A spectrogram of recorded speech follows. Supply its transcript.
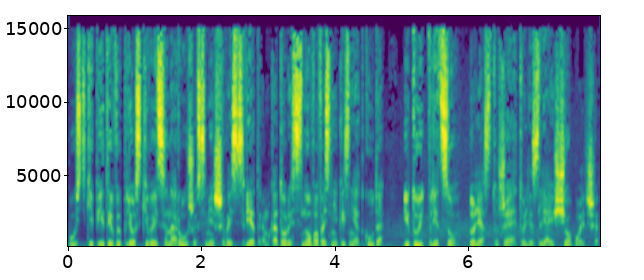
Пусть кипит и выплескивается наружу, смешиваясь с ветром, который снова возник из ниоткуда и дует в лицо, то ли остужая, то ли зля еще больше.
